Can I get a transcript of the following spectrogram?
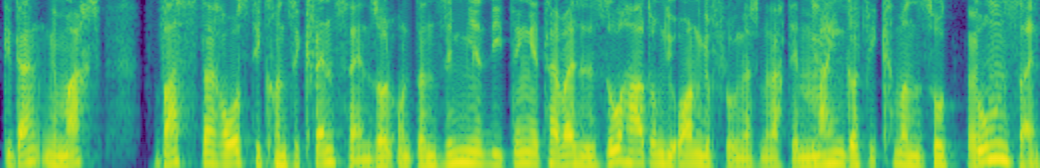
Gedanken gemacht, was daraus die Konsequenz sein soll. Und dann sind mir die Dinge teilweise so hart um die Ohren geflogen, dass ich mir dachte, mein Gott, wie kann man so dumm sein?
